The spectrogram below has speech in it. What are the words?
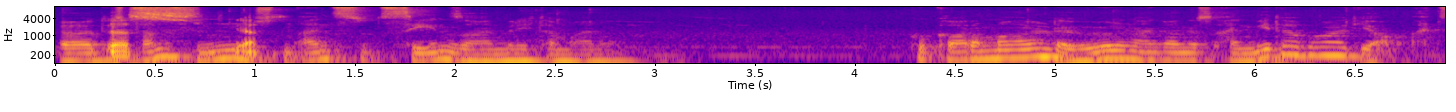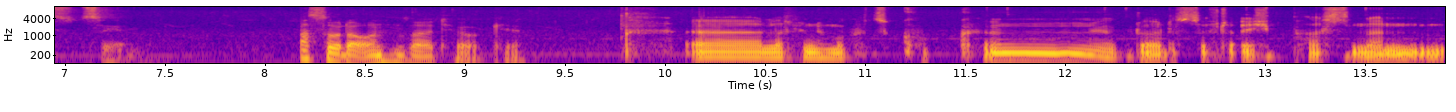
Äh, Das- Distanzen ja. müssten 1 zu 10 sein, bin ich der Meinung. Guck gerade mal, der Höhleneingang ist 1 Meter breit. Ja, 1 zu 10. Achso, da unten seid ihr, okay. äh, lass mich noch mal kurz gucken. Ja, gut, das dürfte echt passen. Dann.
